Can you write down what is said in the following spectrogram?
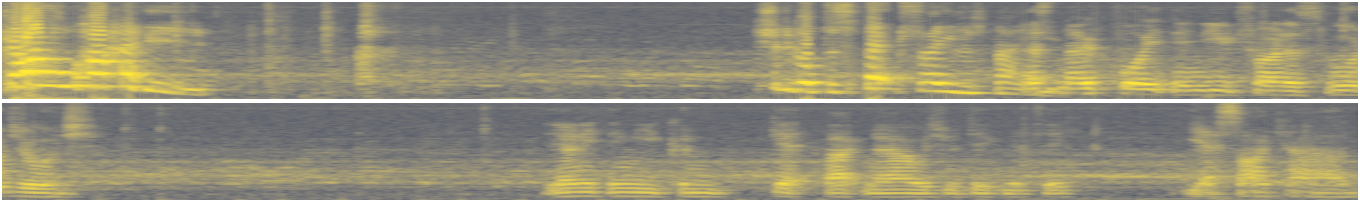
go away! Should have got the Specsavers, there's no point in you trying to score, George. The only thing you can get back now is your dignity, Yes, I can.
